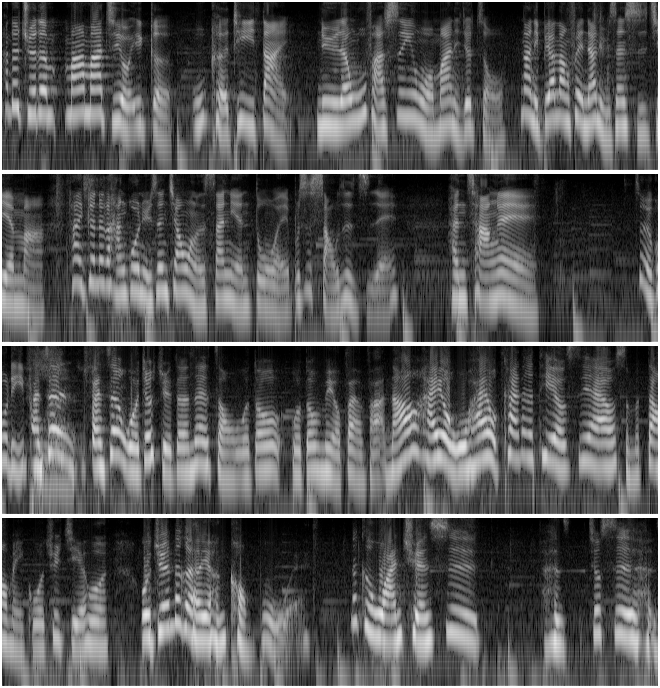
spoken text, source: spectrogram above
他都觉得妈妈只有一个，无可替代。女人无法适应我妈，你就走，那你不要浪费人家女生时间嘛。他还跟那个韩国女生交往了三年多，哎，不是少日子，哎，很长，哎，这有够离谱。反正反正我就觉得那种我都我都没有办法。然后还有我还有看那个 TLC，还有什么到美国去结婚，我觉得那个也很恐怖，哎，那个完全是很就是很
